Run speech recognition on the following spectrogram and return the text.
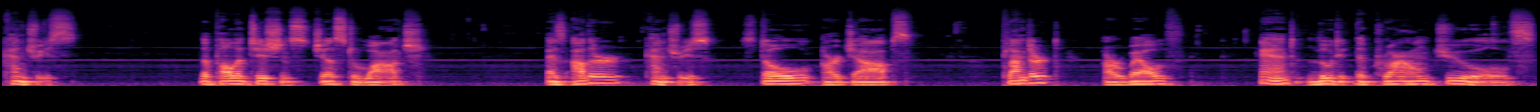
countries. The politicians just watch as other countries stole our jobs, plundered our wealth, and looted the crown jewels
